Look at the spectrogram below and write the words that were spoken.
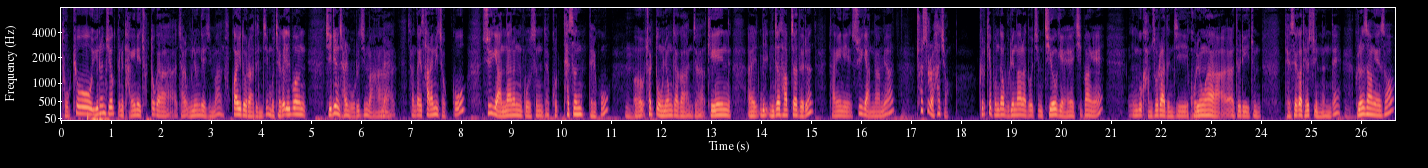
도쿄 이런 지역들은 당연히 철도가 잘 운영되지만 홋카이도라든지 뭐 제가 일본 지리는 잘 모르지만 네. 상당히 사람이 적고 수익이 안 나는 곳은 이제 곧 폐선되고 음. 어, 철도 운영자가 이제 개인 아니, 민- 민자 사업자들은 당연히 수익이 안 나면 철수를 하죠. 그렇게 본다면 우리나라도 지금 지역에 지방에 인구 감소라든지 고령화들이 좀 대세가 될 수 있는데 음. 그런 상황에서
